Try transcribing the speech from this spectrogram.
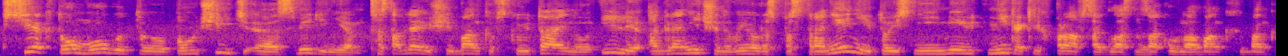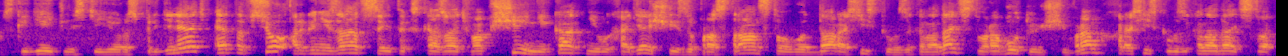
Все, кто могут э, получить э, сведения, составляющие банковскую тайну или ограничены в ее распространении, то есть не имеют никаких прав согласно закону о банках и банковской деятельности ее распределять, это все организации, так сказать, вообще никак не выходящие за пространство вот, да, российского законодательства, работающие в рамках российского законодательства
